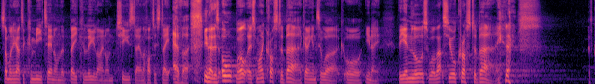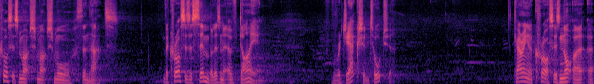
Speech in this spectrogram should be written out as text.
someone who had to commute in on the Bakerloo line on Tuesday on the hottest day ever. You know, there's, oh, well, it's my cross to bear going into work, or, you know, the in laws, well, that's your cross to bear. of course, it's much, much more than that. The cross is a symbol, isn't it, of dying, rejection, torture. Carrying a cross is not a,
